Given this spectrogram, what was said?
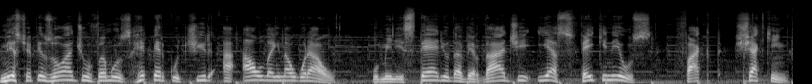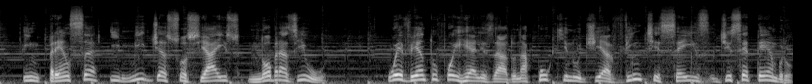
Neste episódio, vamos repercutir a aula inaugural, o Ministério da Verdade e as Fake News, Fact-Checking, Imprensa e Mídias Sociais no Brasil. O evento foi realizado na PUC no dia 26 de setembro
